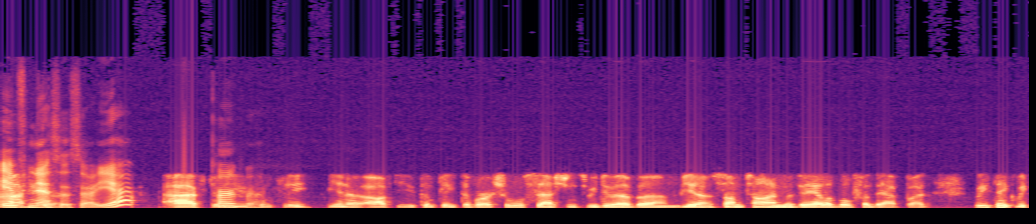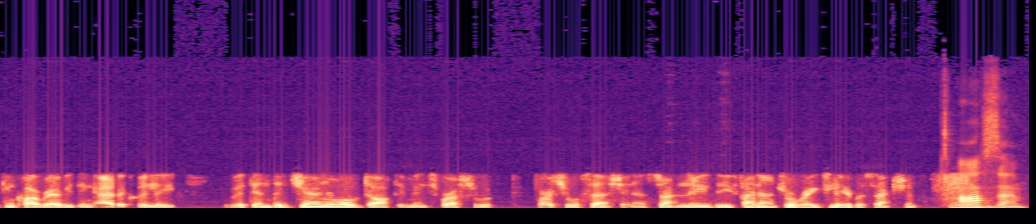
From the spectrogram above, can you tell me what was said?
If after necessary. Yeah. after you complete, you know, after you complete the virtual sessions. We do have, um, you know, some time available for that, but we think we can cover everything adequately within the general documents virtual, virtual session and certainly the financial rates labor section. Awesome.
